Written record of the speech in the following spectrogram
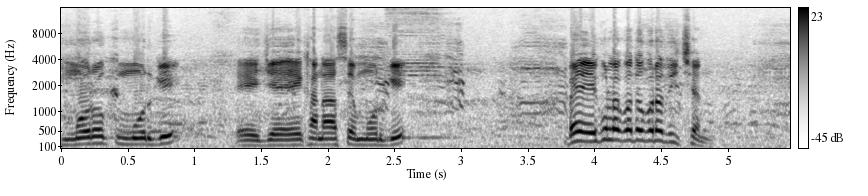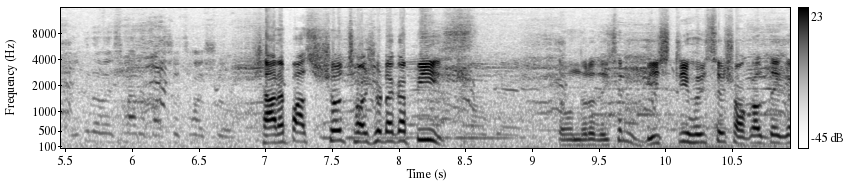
মোরগ মুরগি এই যে এখানে আছে মুরগি। ভাই, এগুলো কত করে দিচ্ছেন? সাড়ে পাঁচশো, ছয়শো টাকা পিস তো বন্ধুরা, দেখছেন, বৃষ্টি হয়েছে, সকাল থেকে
